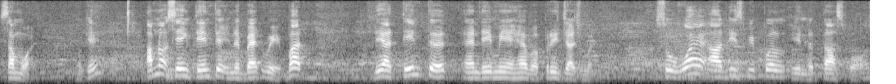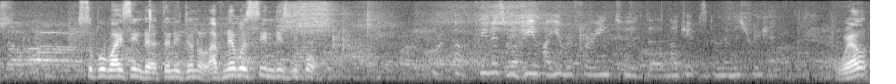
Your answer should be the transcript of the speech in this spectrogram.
somewhat. Okay? I'm not saying tainted in a bad way, but they are tainted and they may have a prejudgment. So why are these people in the task force supervising the Attorney General? I've never seen this before. Uh, previous regime, are you referring to the Najib's administration? Well,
